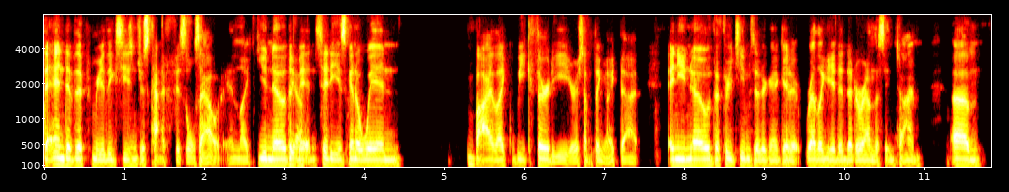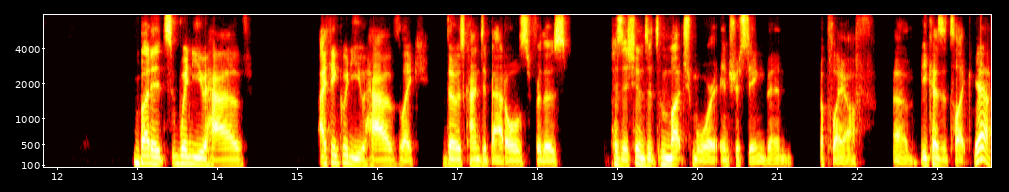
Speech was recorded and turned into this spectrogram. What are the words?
the end of the Premier League season just kind of fizzles out, and like you know that Yeah. Man City is going to win by like week 30 or something like that and you know the three teams that are going to get it relegated at around the same time. Um but it's when you have i think when you have like those kinds of battles for those positions it's much more interesting than a playoff um, because it's like yeah.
